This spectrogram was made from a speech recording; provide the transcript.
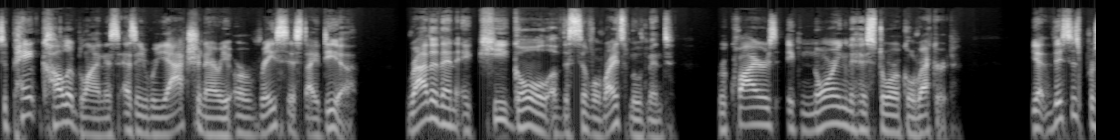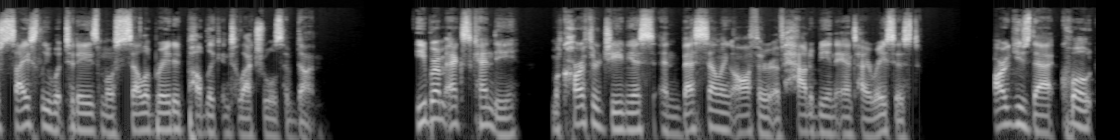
To paint colorblindness as a reactionary or racist idea, rather than a key goal of the civil rights movement, requires ignoring the historical record. Yet, this is precisely what today's most celebrated public intellectuals have done. Ibram X. Kendi, MacArthur genius and best selling author of How to Be an Anti Racist, argues that, quote,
